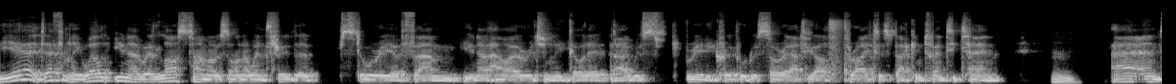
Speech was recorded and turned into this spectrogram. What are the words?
yeah, definitely. Well, you know, last time I was on, I went through the story of, um, you know, how I originally got it. I was really crippled with psoriatic arthritis back in 2010. Mm. And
